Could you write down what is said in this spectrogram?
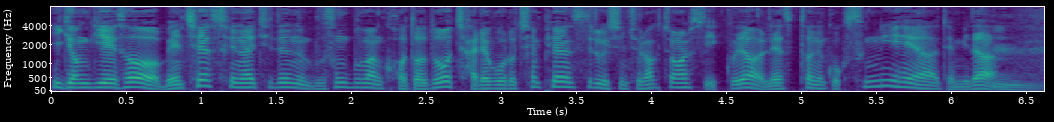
이 경기에서 맨체스터 유나이티드는 무승부만 거둬도 자력으로 챔피언스리그 진출 확정할 수 있고요. 레스터는 꼭 승리해야 됩니다. 음.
